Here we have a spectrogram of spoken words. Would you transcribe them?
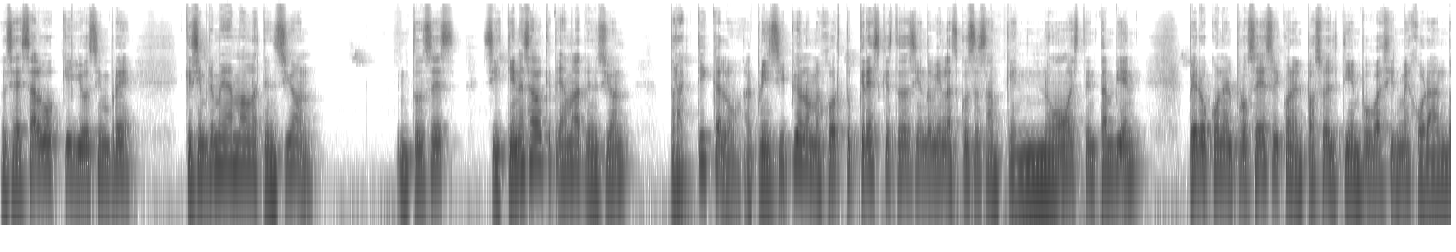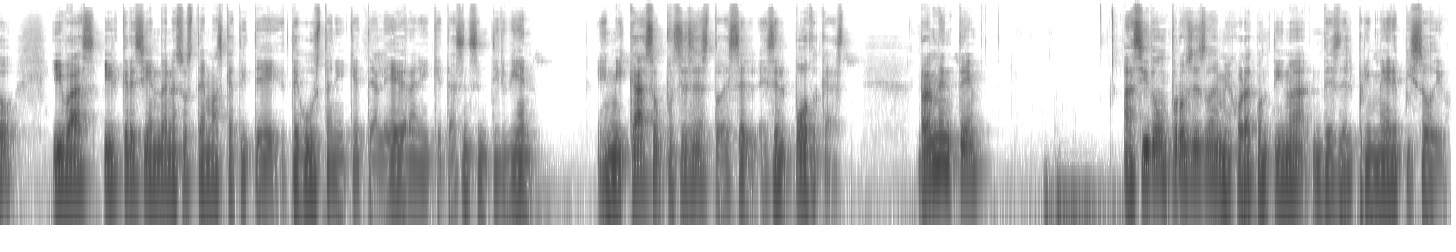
O sea, es algo que yo siempre, que siempre me ha llamado la atención. Entonces, si tienes algo que te llama la atención, practícalo. Al principio a lo mejor tú crees que estás haciendo bien las cosas aunque no estén tan bien, pero con el proceso y con el paso del tiempo vas a ir mejorando y vas a ir creciendo en esos temas que a ti te, te gustan y que te alegran y que te hacen sentir bien. En mi caso, pues es esto, es el, es el podcast. Realmente ha sido un proceso de mejora continua desde el primer episodio.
